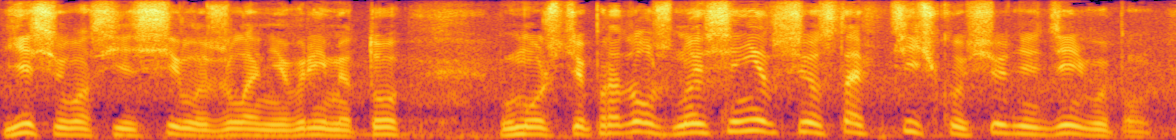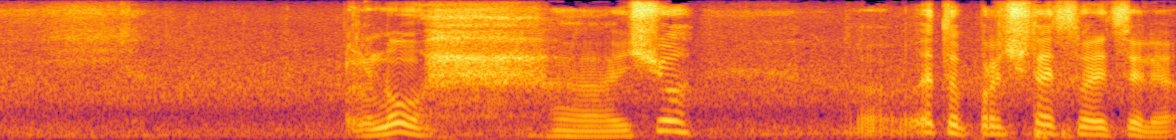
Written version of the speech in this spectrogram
Если у вас есть сила, желание, время, то вы можете продолжить. Но если нет, все, ставь птичку, сегодня день выполнен. Ну, а, еще это прочитать свои цели.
